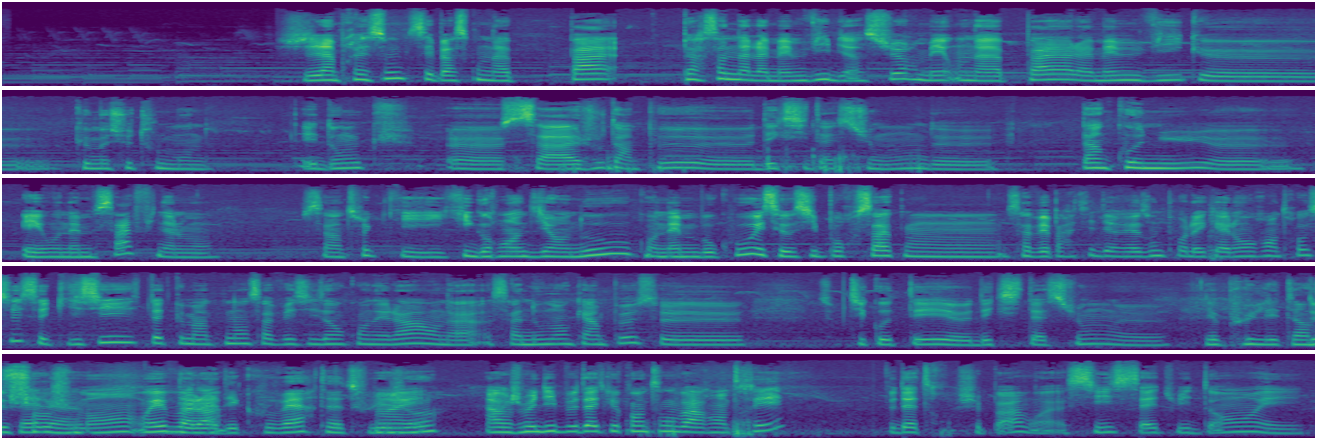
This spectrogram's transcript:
J'ai l'impression que c'est parce qu'on n'a pas. Personne n'a la même vie, bien sûr, mais on n'a pas la même vie que, que monsieur tout le monde. Et donc, euh, ça ajoute un peu euh, d'excitation, de- d'inconnu. euh, et on aime ça, finalement. C'est un truc qui, qui grandit en nous, qu'on aime beaucoup. Et c'est aussi pour ça qu'on. Ça fait partie des raisons pour lesquelles on rentre aussi. C'est qu'ici, peut-être que maintenant, ça fait six ans qu'on est là, on a, ça nous manque un peu ce, ce petit côté d'excitation. de changement. dans voilà. la découverte tous les Ouais. jours. Alors je me dis peut-être que quand on va rentrer, peut-être, je sais pas, moi, 6, 7, 8 ans, et,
